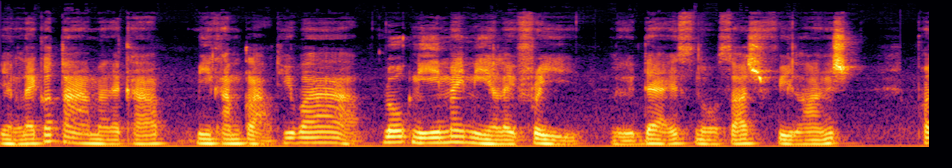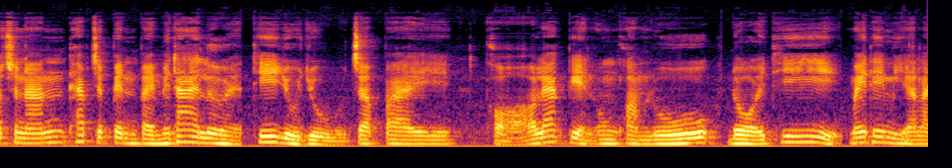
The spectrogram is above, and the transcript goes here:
อย่างไรก็ตามนะครับ มีคำกล่าวที่ว่าโลกนี้ไม่มีอะไรฟรี หรือ there is no such free lunch เพราะฉะนั้นแทบจะเป็นไปไม่ได้เลย ที่อยู่ๆจะไปขอแลกเปลี่ยนองค์ความรู้ โดยที่ไม่ได้มีอะไร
